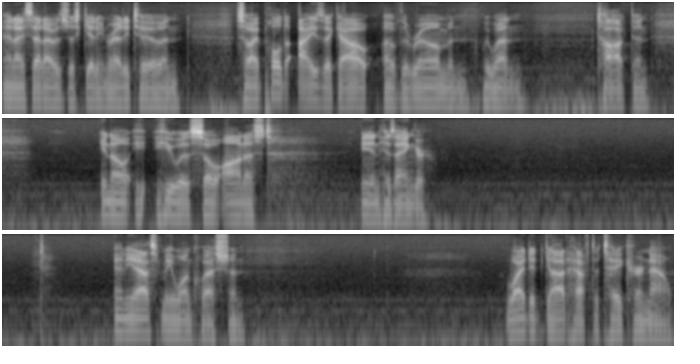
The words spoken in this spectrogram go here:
and I said I was just getting ready to. And so I pulled Isaac out of the room, and we went and talked. And, you know, he, he was so honest in his anger. and he asked me one question Why did God have to take her now?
